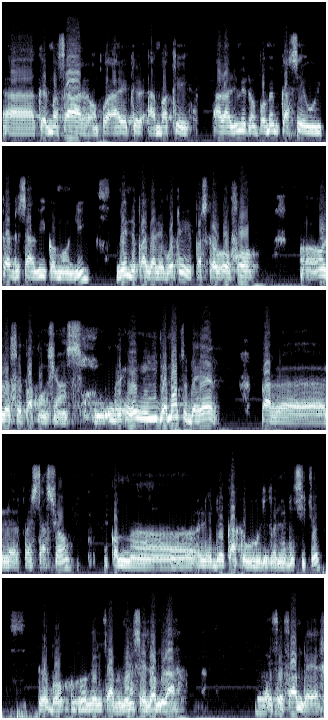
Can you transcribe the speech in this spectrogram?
à Kermassar, on peut aller à Mbaké. À la limite, on peut même casser ou perdre sa vie, comme on dit, mais ne pas aller voter, parce qu'au fond, on ne leur fait pas confiance. Et ils démontrent d'ailleurs par euh, leurs prestations, comme euh, les deux cas que vous venez de citer, que bon, véritablement, ces hommes-là, et ces femmes d'ailleurs,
